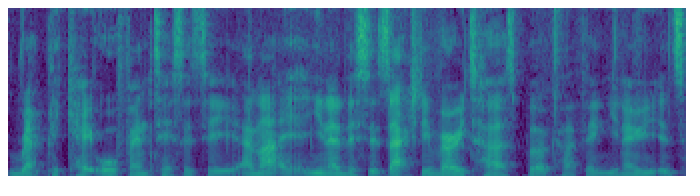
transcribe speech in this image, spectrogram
replicate authenticity? And I you know this is actually a very terse book I think you know it's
